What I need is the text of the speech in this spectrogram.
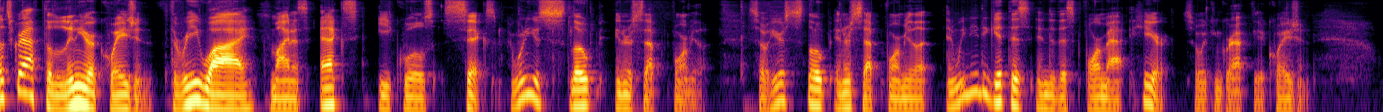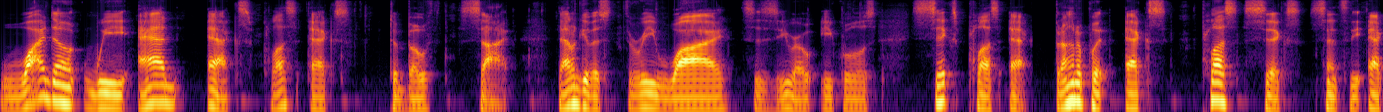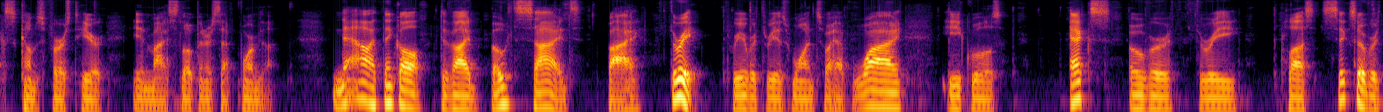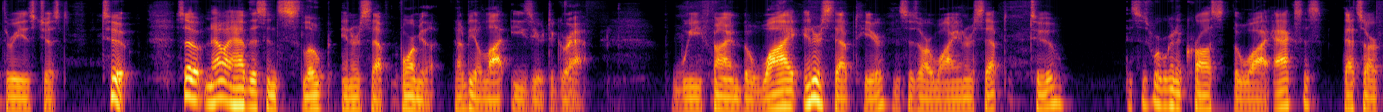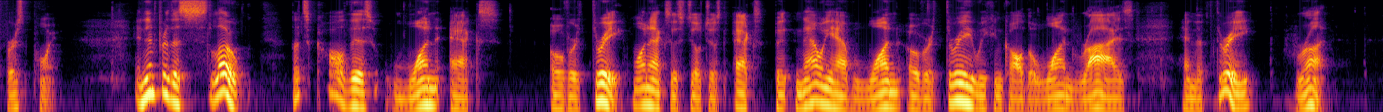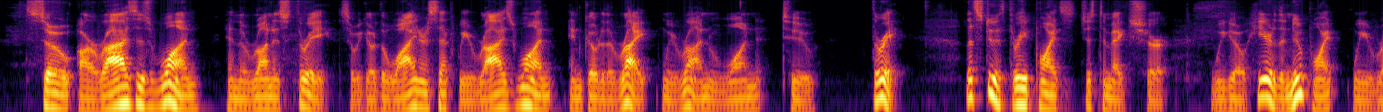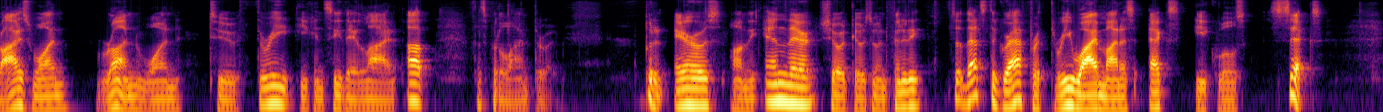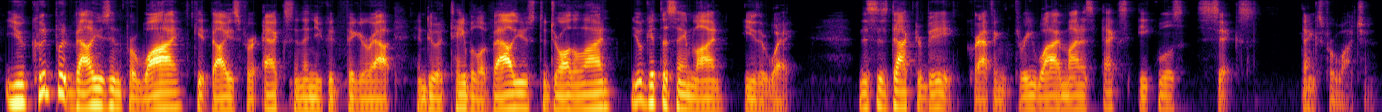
Let's graph the linear equation 3y minus x equals 6. And we're going to use slope-intercept formula. So here's slope-intercept formula, and we need to get this into this format here so we can graph the equation. Why don't we add x plus x to both sides? That'll give us 3y, this is 0, equals 6 plus x. But I'm going to put x plus 6 since the x comes first here in my slope-intercept formula. Now I think I'll divide both sides by 3. 3 over 3 is 1, so I have y equals x over 3 plus 6 over 3 is just 2. So now I have this in slope-intercept formula. That'll be a lot easier to graph. We find the y-intercept here. This is our y-intercept, 2. This is where we're going to cross the y-axis. That's our first point. And then for the slope, let's call this 1x over 3. 1x is still just x, but now we have 1 over 3. We can call the 1 rise and the 3 run. So our rise is 1 and the run is 3. So we go to the y-intercept, we rise 1 and go to the right. We run 1, 2, 3. Let's do three points just to make sure. We go here to the new point, we rise 1, run one, two, three. You can see they line up. Let's put a line through it. Put an arrows on the end there, show it goes to infinity. So that's the graph for 3y minus x equals 6. You could put values in for y, get values for x, and then you could figure out and do a table of values to draw the line. You'll get the same line either way. This is Dr. B, graphing 3y minus x equals 6. Thanks for watching.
